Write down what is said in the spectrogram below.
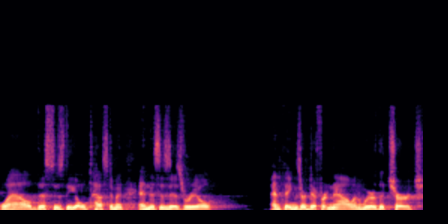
well, this is the Old Testament and this is Israel, and things are different now, and we're the church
